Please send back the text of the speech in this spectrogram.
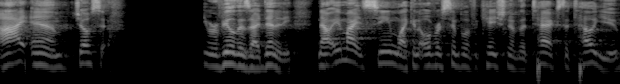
I am Joseph. He revealed his identity. Now, it might seem like an oversimplification of the text to tell you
